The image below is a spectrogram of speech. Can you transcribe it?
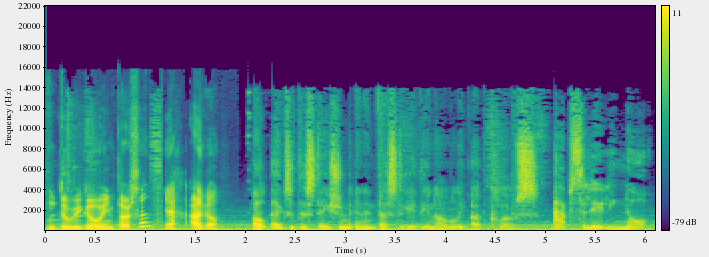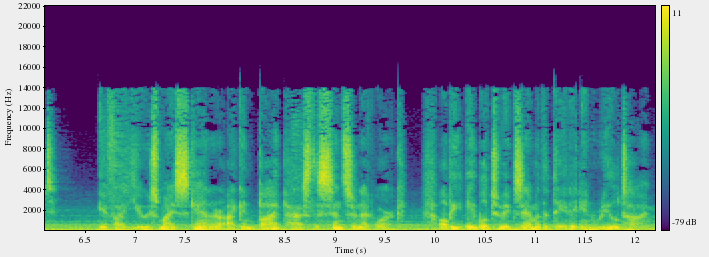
Do we go in person? Yeah, I'll go. I'll exit the station and investigate the anomaly up close. Absolutely not. If I use my scanner, I can bypass the sensor network. I'll be able to examine the data in real time.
